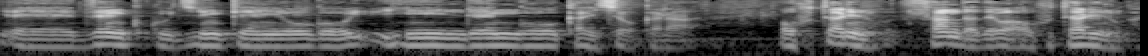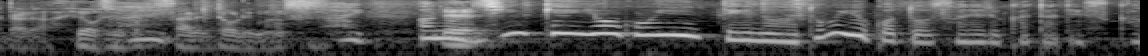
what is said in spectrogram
えー全国人権擁護委員連合会長からお二人の、三田ではお二人の方が表彰されております。はい、あので人権擁護委員っていうのはどういうことをされる方ですか、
